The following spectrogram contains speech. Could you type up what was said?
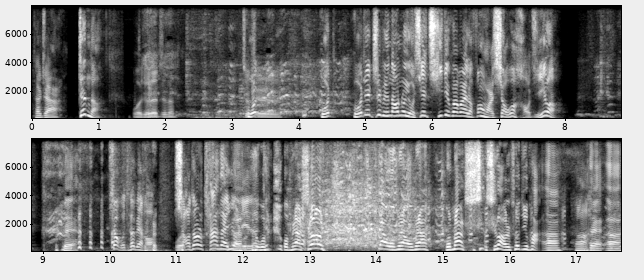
他这样，真的，我觉得真的就是我我这治病当中有些奇奇怪怪的方法，效果好极了，对，效果特别好。小豆他在院里。的，呃我我们让石老师，让我们让我们让我们让石石老师说句话啊啊。对啊，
